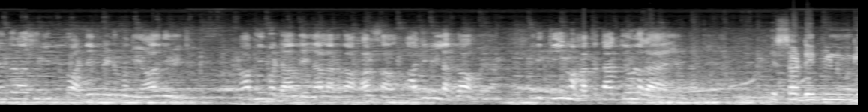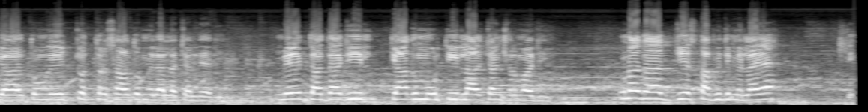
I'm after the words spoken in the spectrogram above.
ਚੰਦਰਾ ਸਿੰਘ ਜੀ, ਤੁਹਾਡੇ ਪਿੰਡ ਮੰਗਿਆਲ ਦੇ ਵਿੱਚ ਕਾਫੀ ਵੱਡਾ ਮੇਲਾ ਲੱਗਦਾ, ਹਰ ਸਾਲ ਅੱਜ ਵੀ ਲੱਗਾ ਹੋਇਆ। ਇਹਦੀ ਕੀ ਮਹੱਤਤਾ, ਕਿਉਂ ਲਗਾਇਆ ਜਾਂਦਾ ਇਹ ਸਾਡੇ ਪਿੰਡ ਮੰਗਿਆਲ ਤੋਂ ਇਹ 74 ਸਾਲ ਤੋਂ ਮੇਲਾ ਲ ਚੱਲਿਆ ਜੀ। ਮੇਰੇ ਦਾਦਾ ਜੀ ਤਿਆਗ ਮੂਰਤੀ ਲਾਲਚੰਦ ਸ਼ਰਮਾ ਜੀ। ਉਹਨਾਂ ਦਾ ਜੇ ਸਥਾਪਿਤ ਮੇਲਾ ਹੈ ਤੇ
